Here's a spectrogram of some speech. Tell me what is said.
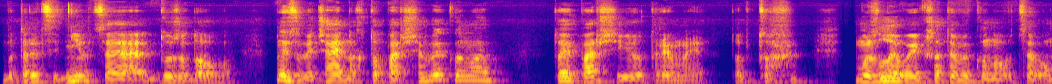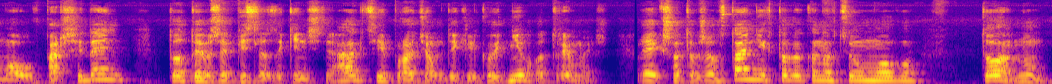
бо 30 днів це дуже довго. Ну і звичайно, хто перший виконав, той перший і отримає. Тобто, можливо, якщо ти виконав це в умову в перший день, то ти вже після закінчення акції протягом декількох днів отримаєш. А якщо ти вже останній, хто виконав цю умову, то ну,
